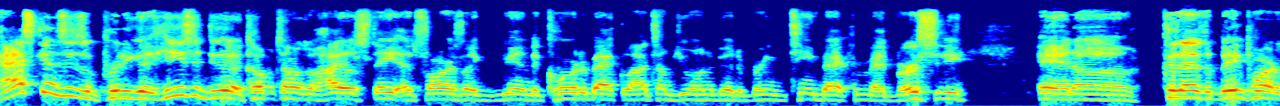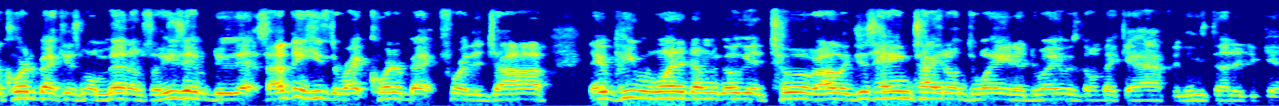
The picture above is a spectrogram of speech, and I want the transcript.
Haskins is a pretty good. He used to do it a couple times Ohio State as far as like being the quarterback. A lot of times you want to be able to bring the team back from adversity. And because uh, that's a big part of quarterback is momentum, so he's able to do that. So I think he's the right quarterback for the job. They people wanted them to go get two, but I was like, just hang tight on Dwayne, and Dwayne was gonna make it happen. He's done it again.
